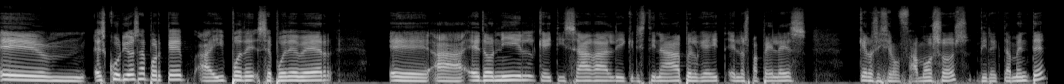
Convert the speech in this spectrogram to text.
Eh, es curiosa porque ahí puede, se puede ver a Ed O'Neill, Katie Sagal y Christina Applegate en los papeles que los hicieron famosos directamente.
